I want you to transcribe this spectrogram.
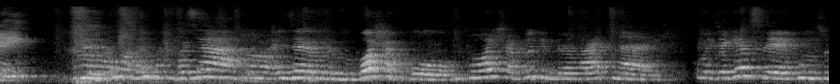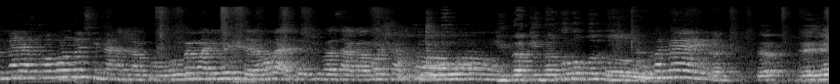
এই। যে বয়সা কো দুদিন ধরে বাইক নাই। কই যে খবর লইছি না লাগো বেমারি বেরি দেয় হলা এত কিবা জায়গা কিবা কিবা কোনো বলল? মানে এই যে।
